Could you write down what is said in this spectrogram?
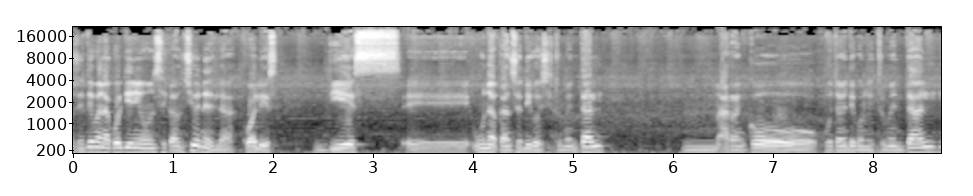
Es un tema en la cual tiene 11 canciones, de las cuales 10, eh, una canción digo es instrumental. Mm, arrancó justamente con instrumental.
